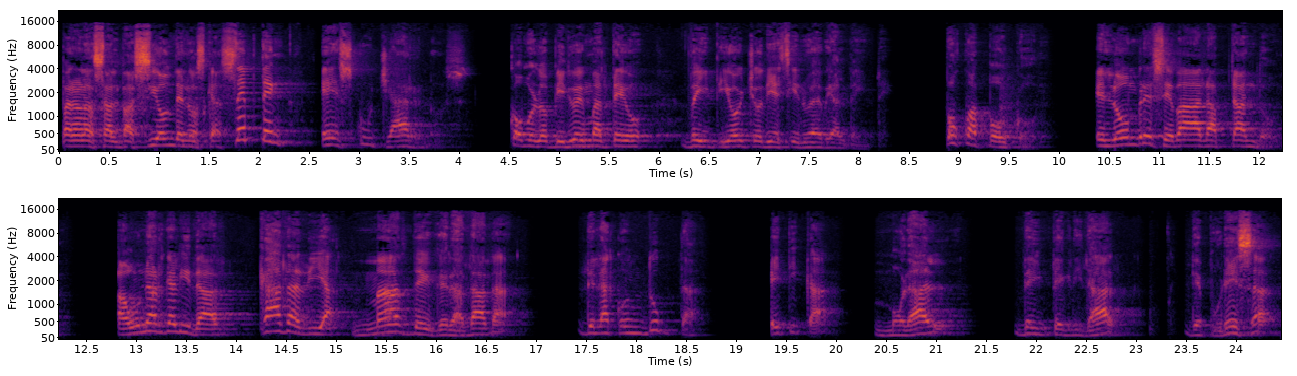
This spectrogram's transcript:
para la salvación de los que acepten escucharnos, como lo pidió en Mateo 28, 19 al 20. Poco a poco, el hombre se va adaptando a una realidad cada día más degradada de la conducta ética, moral, de integridad, de pureza.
